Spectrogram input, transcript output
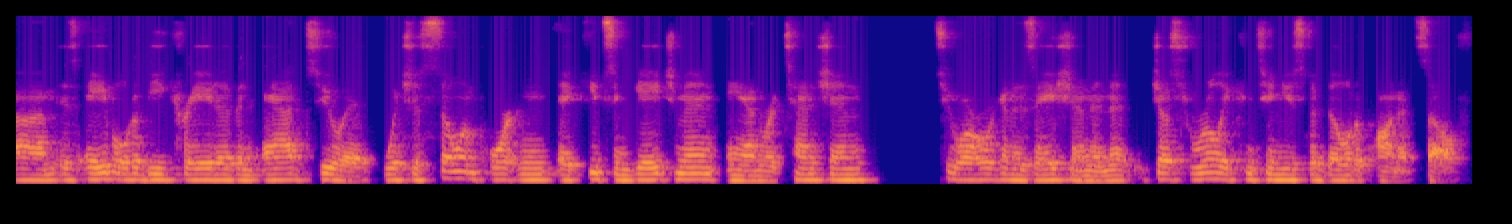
um, is able to be creative and add to it, which is so important. It keeps engagement and retention to our organization, and it just really continues to build upon itself.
